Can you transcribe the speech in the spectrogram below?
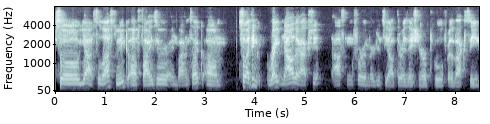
So yeah, so last week, uh, Pfizer and BioNTech. Um, so I think right now they're actually asking for emergency authorization or approval for the vaccine.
